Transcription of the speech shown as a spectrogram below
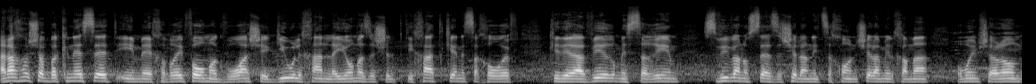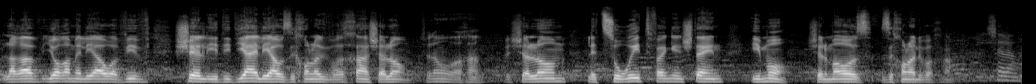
אנחנו עכשיו בכנסת עם אה, חברי פורום הגבורה שהגיעו לכאן ליום הזה של פתיחת כנס החורף כדי להעביר מסרים סביב הנושא הזה של הניצחון, של המלחמה. אומרים שלום לרב יורם אליהו, אביו של ידידיה אליהו, זיכרונו לברכה, שלום. שלום וברכה. ושלום לצורית פייגנשטיין, אמו של מעוז, זיכרונו לברכה. שלום.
